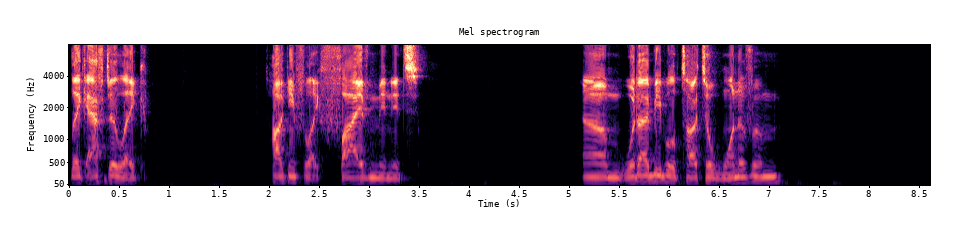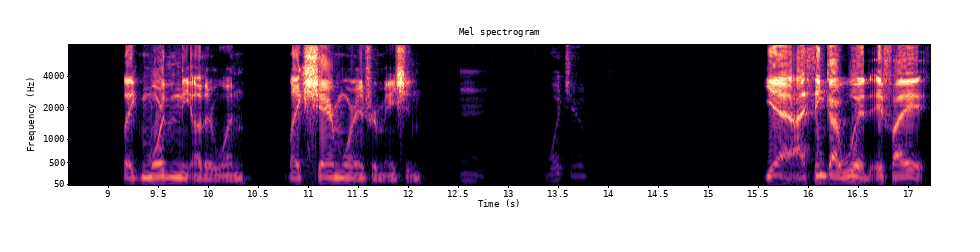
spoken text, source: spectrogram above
like after like talking for like five minutes, um, would I be able to talk to one of them like more than the other one? Like share more information? Mm. Would you? Yeah, I think I would if I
